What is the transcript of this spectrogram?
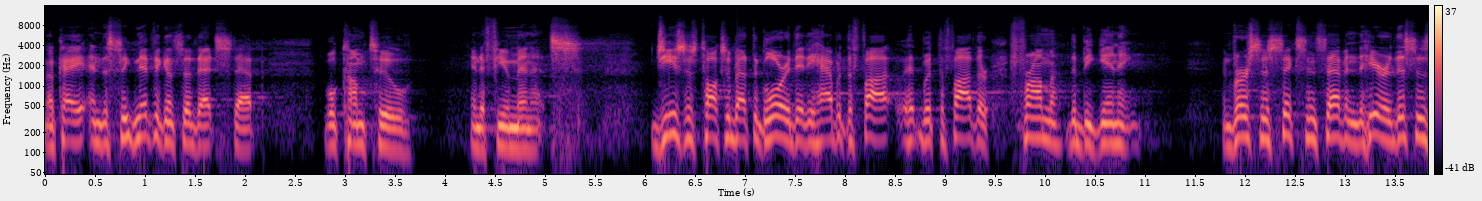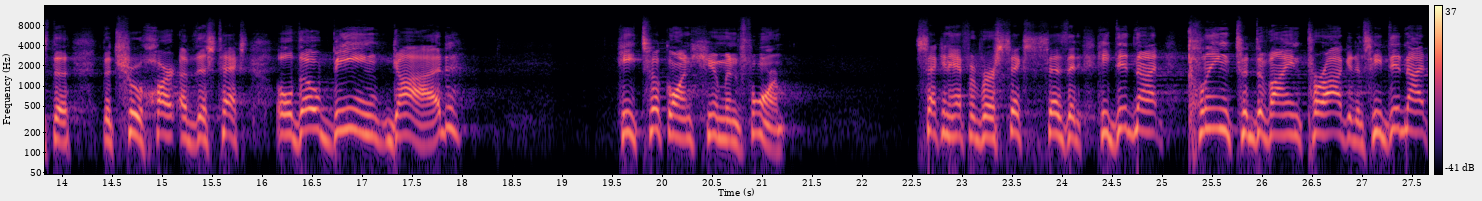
Okay? And the significance of that step will come to in a few minutes. Jesus talks about the glory that he had with the, fa- with the Father from the beginning. In verses six and seven, here, this is the, the true heart of this text. Although being God, he took on human form. Second half of verse 6 says that he did not cling to divine prerogatives. He did not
